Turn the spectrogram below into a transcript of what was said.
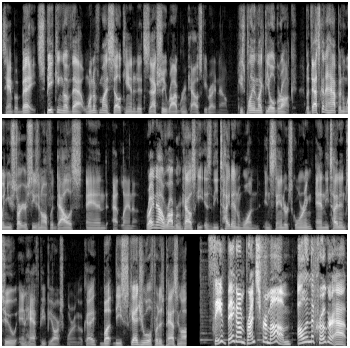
Tampa Bay. Speaking of that, one of my sell candidates is actually Rob Gronkowski right now. He's playing like the old Gronk. But that's going to happen when you start your season off with Dallas and Atlanta. Right now, Rob Gronkowski is the tight end one in standard scoring and the tight end two in half PPR scoring, okay? But the schedule for this passing off. Save big on brunch for mom, all in the Kroger app.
